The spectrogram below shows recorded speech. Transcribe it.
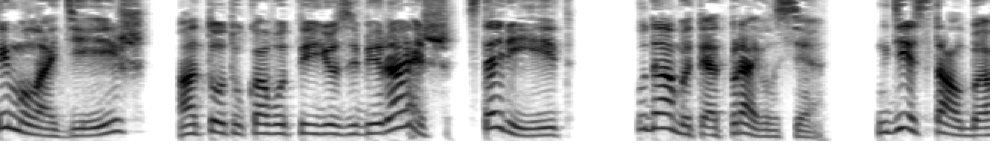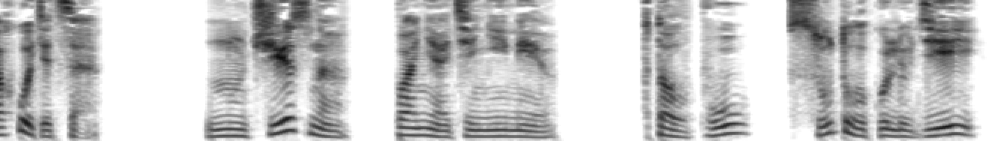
Ты молодеешь, а тот, у кого ты ее забираешь, стареет. Куда бы ты отправился? Где стал бы охотиться?» «Ну, честно, понятия не имею. В толпу, в сутолоку людей,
